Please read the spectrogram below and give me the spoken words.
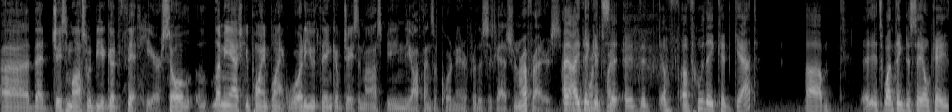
uh, that Jason Maas would be a good fit here. So let me ask you point blank: What do you think of Jason Maas being the offensive coordinator for the Saskatchewan Roughriders? I, I think it's 2020? uh, uh, of of who they could get. Um, it's one thing to say, okay,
